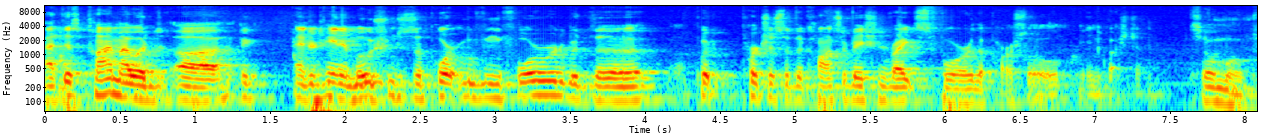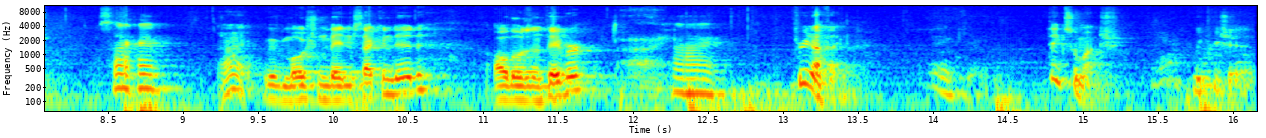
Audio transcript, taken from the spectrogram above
At this time, I would, uh, entertain a motion to support moving forward with the purchase of the conservation rights for the parcel in question. So moved. Second, All right, we have a motion made and seconded. All those in favor? Aye. aye. Three, nothing. Thank you. Thanks so much. Yeah. We appreciate it.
